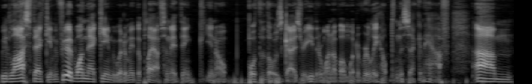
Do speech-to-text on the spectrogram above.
We lost that game. If we had won that game, we would have made the playoffs, and I think you know both of those guys or either one of them would have really helped in the second half. Um,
